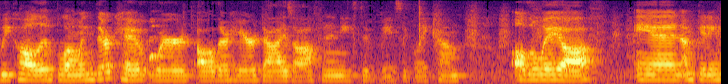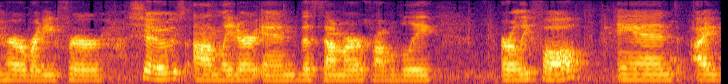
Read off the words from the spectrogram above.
we call it blowing their coat where all their hair dies off and it needs to basically come all the way off and I'm getting her ready for shows um, later in the summer probably early fall and I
